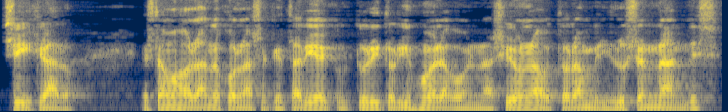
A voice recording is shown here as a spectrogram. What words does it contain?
Sí, claro. Estamos hablando con la secretaria de Cultura y Turismo de la Gobernación, la doctora Miriluz Hernández,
